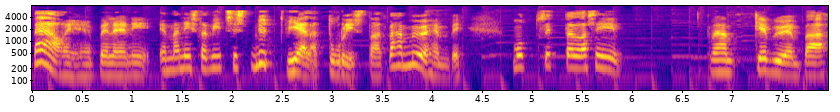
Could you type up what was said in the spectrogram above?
pääaiheen pelejä, niin en mä niistä viitsis nyt vielä turistaa, että vähän myöhempi. Mutta sitten tällaisia vähän kevyempää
